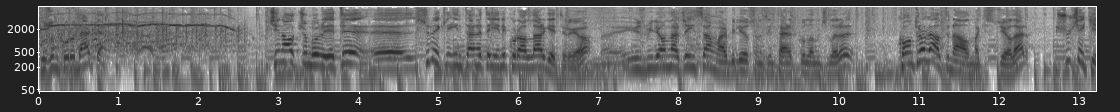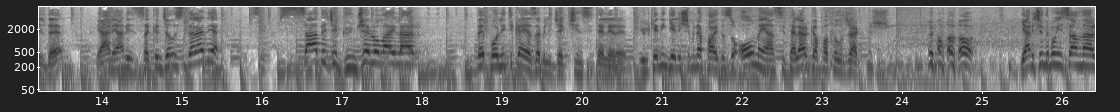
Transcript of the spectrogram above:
Tuzum kuru derken. Çin Halk Cumhuriyeti e, sürekli internete yeni kurallar getiriyor. E, yüz milyonlarca insan var biliyorsunuz internet kullanıcıları. Kontrol altına almak istiyorlar. Şu şekilde yani hani sakıncalı siteler diye sadece güncel olaylar ve politika yazabilecek Çin siteleri. Ülkenin gelişimine faydası olmayan siteler kapatılacakmış. yani şimdi bu insanlar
